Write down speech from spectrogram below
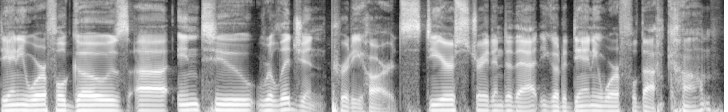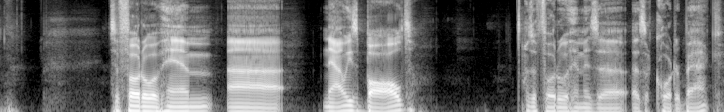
Danny Wuerffel goes uh, into religion pretty hard. Steers straight into that. You go to DannyWuerffel.com. It's a photo of him. Uh, now he's bald. There's a photo of him as a as a quarterback.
